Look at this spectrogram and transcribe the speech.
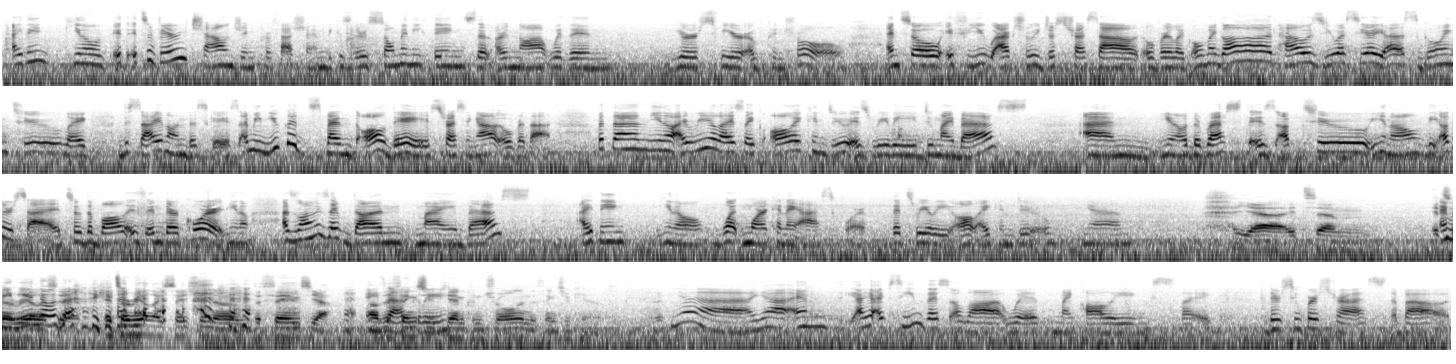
I think, you know, it, it's a very challenging profession because there's so many things that are not within your sphere of control. And so if you actually just stress out over like, oh my God, how is USCIS going to like decide on this case? I mean, you could spend all day stressing out over that. But then, you know, I realized like all I can do is really do my best and you know the rest is up to you know the other side so the ball is in their court you know as long as i've done my best i think you know what more can i ask for? That's really all i can do. Yeah. Yeah it's um it's I mean, a you know that- it's a realization of the things yeah of the things you can control and the things you can't right? Yeah, yeah, and I, I've seen this a lot with my colleagues. Like, they're super stressed about,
